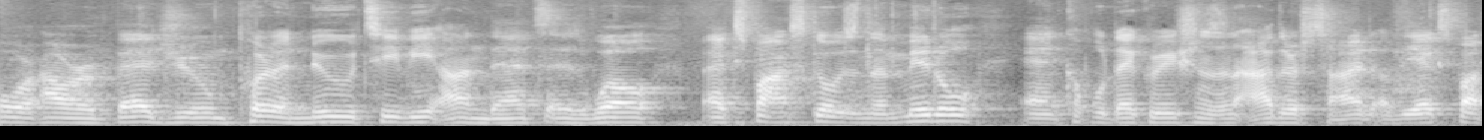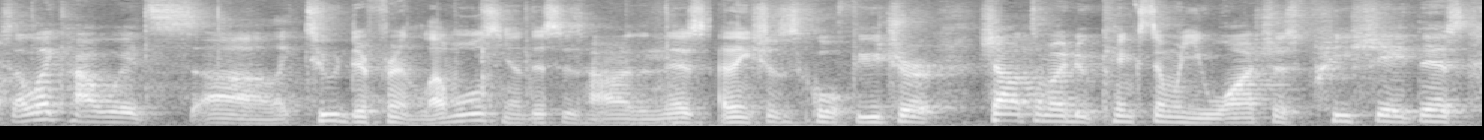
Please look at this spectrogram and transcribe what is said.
for our bedroom. Put a new TV on that as well. Xbox goes in the middle and a couple decorations on either side of the Xbox. I like how it's uh, like two different levels. You know, this is higher than this. I think it's just a cool feature. Shout out to my dude Kingston when you watch this. Appreciate this.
